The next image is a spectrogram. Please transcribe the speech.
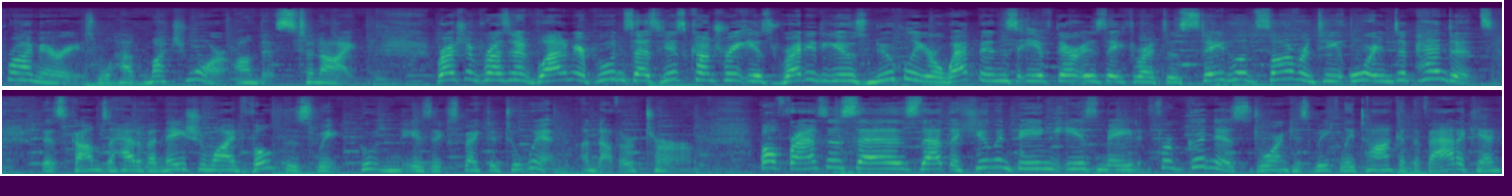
primaries. We'll have much more on this tonight. Russian President Vladimir Putin says his country is ready to use nuclear weapons if there is a threat to statehood, sovereignty, or independence. This comes ahead of a nationwide vote this week. Putin is expected to win another term. Pope Francis says that the human being is made for goodness. During his weekly talk at the Vatican,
